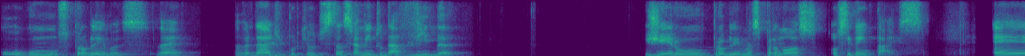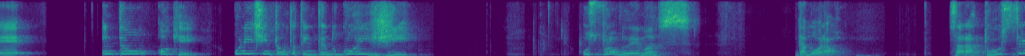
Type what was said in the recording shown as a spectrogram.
alguns problemas, né? Na verdade, porque o distanciamento da vida gerou problemas para nós ocidentais. É, então, ok. O Nietzsche então está tentando corrigir os problemas da moral. Zaratustra,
